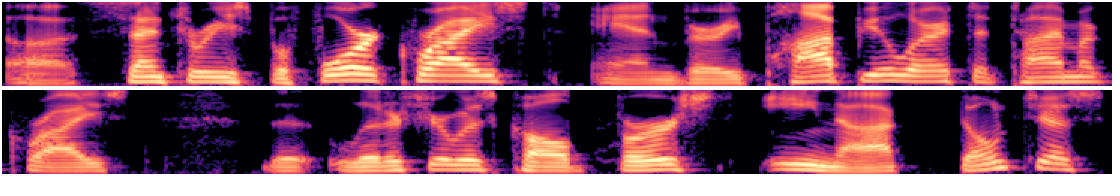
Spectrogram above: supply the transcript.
uh, centuries before Christ and very popular at the time of Christ. The literature was called First Enoch. Don't just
